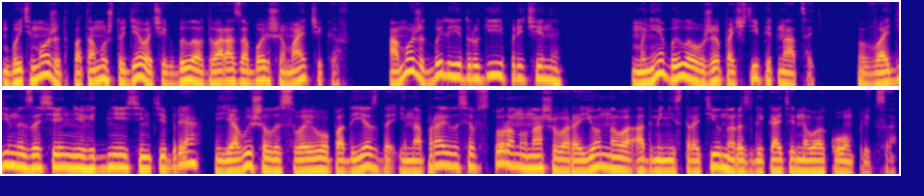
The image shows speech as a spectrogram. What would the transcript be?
Быть может, потому что девочек было в два раза больше мальчиков, а может были и другие причины. Мне было уже почти 15. В один из осенних дней сентября я вышел из своего подъезда и направился в сторону нашего районного административно-развлекательного комплекса,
